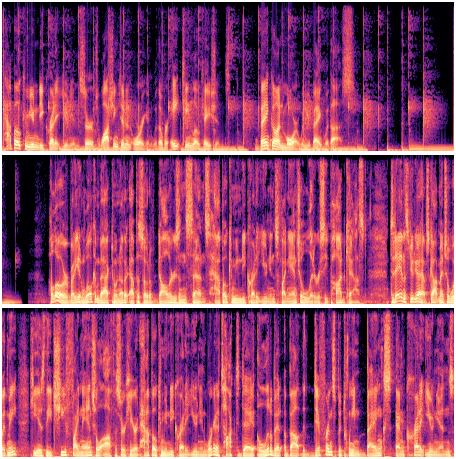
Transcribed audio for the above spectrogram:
Hapo Community Credit Union serves Washington and Oregon with over 18 locations. Bank on more when you bank with us. Hello, everybody, and welcome back to another episode of Dollars and Cents, Hapo Community Credit Union's financial literacy podcast. Today in the studio, I have Scott Mitchell with me. He is the Chief Financial Officer here at Hapo Community Credit Union. We're going to talk today a little bit about the difference between banks and credit unions.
